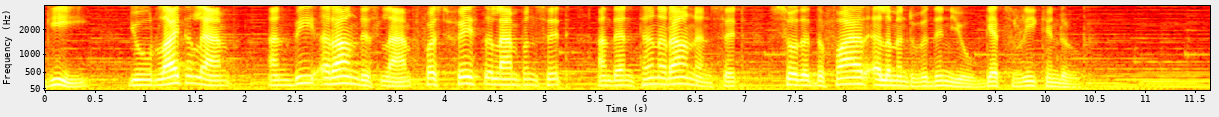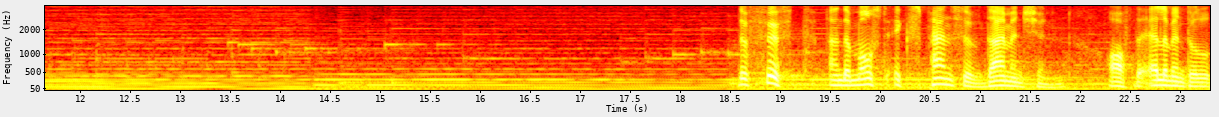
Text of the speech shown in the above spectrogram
ghee, you light a lamp and be around this lamp, first face the lamp and sit and then turn around and sit so that the fire element within you gets rekindled. The fifth and the most expansive dimension of the elemental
